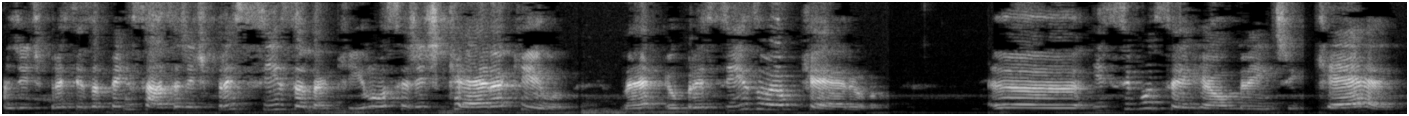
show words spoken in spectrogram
a gente precisa pensar se a gente precisa daquilo ou se a gente quer aquilo, né? Eu preciso ou eu quero? Uh, e se você realmente quer,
